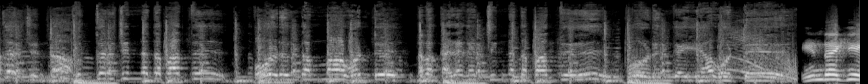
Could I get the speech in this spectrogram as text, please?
இளைஞர் சின்னம். சின்னம் சின்னத்தை பார்த்து போடுங்கம்மா ஓட்டு. நம்ம கழக சின்னத்தை பார்த்து போடுங்கய்யா ஓட்டு. இன்றைக்கு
